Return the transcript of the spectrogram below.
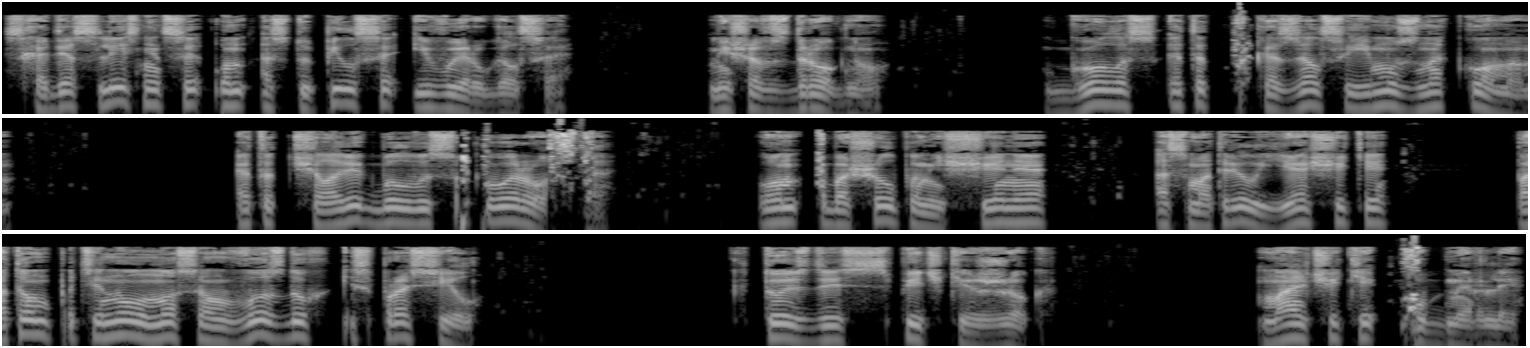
Сходя с лестницы, он оступился и выругался. Миша вздрогнул. Голос этот показался ему знакомым. Этот человек был высокого роста. Он обошел помещение, осмотрел ящики, потом потянул носом в воздух и спросил. «Кто здесь спички сжег?» Мальчики обмерли.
